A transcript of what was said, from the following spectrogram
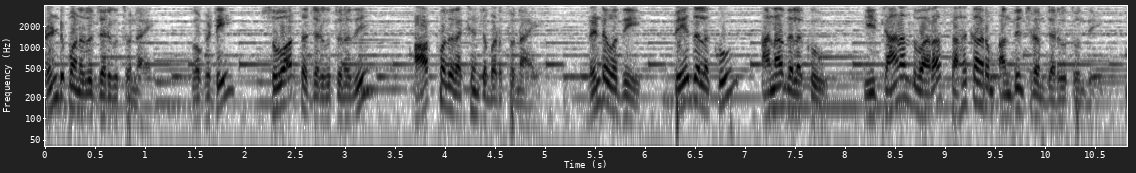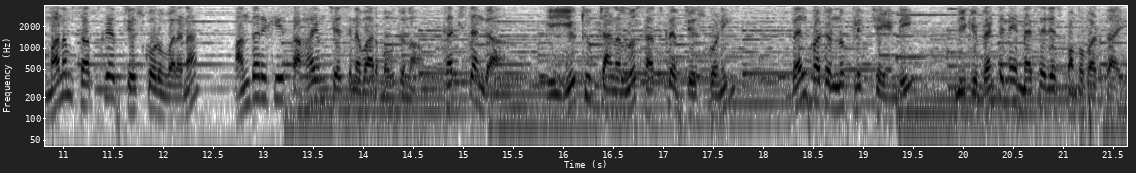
రెండు పనులు జరుగుతున్నాయి. ఒకటి సువార్త జరుగుతున్నది ఆత్మలు రక్షించబడుతున్నాయి. రెండవది పేదలకు అనాథలకు ఈ ఛానల్ ద్వారా సహకారం అందించడం జరుగుతుంది. మనం సబ్స్క్రైబ్ చేసుకోవడం వలన అందరికీ సహాయం చేసిన వారం అవుతున్నాం ఖచ్చితంగా ఈ యూట్యూబ్ ఛానల్లో సబ్స్క్రైబ్ చేసుకొని బెల్ బటన్ను క్లిక్ చేయండి. మీకు వెంటనే మెసేజెస్ పంపబడతాయి.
